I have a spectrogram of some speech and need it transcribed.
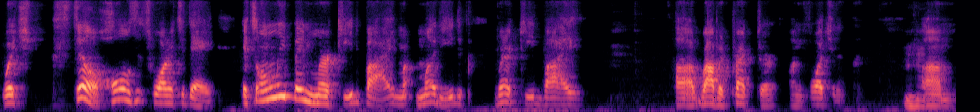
which still holds its water today. It's only been murkied by, muddied, murkied by uh, Robert Prechter, unfortunately. Mm-hmm. Um,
